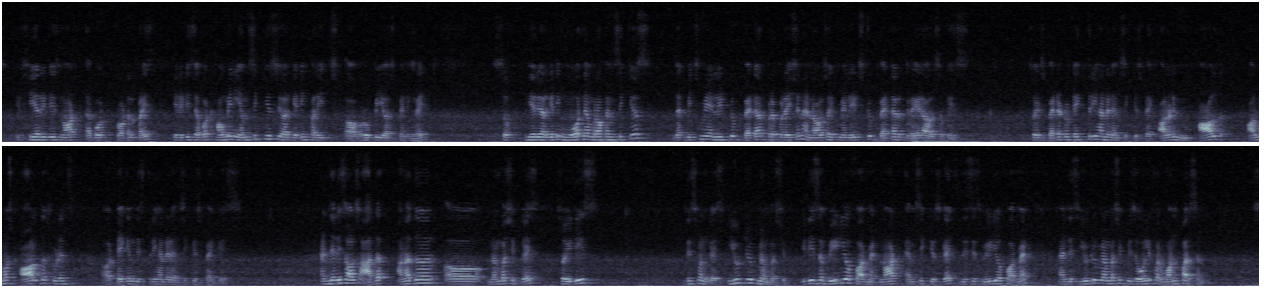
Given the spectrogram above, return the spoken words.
here it is not about total price here it is about how many MCQs you are getting for each uh, rupee you are spending right? So here you are getting more number of MCQs that which may lead to better preparation and also it may leads to better grade also guys so it's better to take 300 MCQs pack already all the, almost all the students uh, taken this 300 MCQs pack guys. And there is also other another uh, membership guys. So it is this one guys. Youtube membership. It is a video format not mcqs guys. This is video format. And this youtube membership is only for one person.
